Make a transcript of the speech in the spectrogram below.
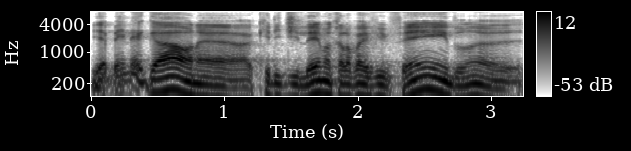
E é bem legal, né? Aquele dilema que ela vai vivendo, né?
